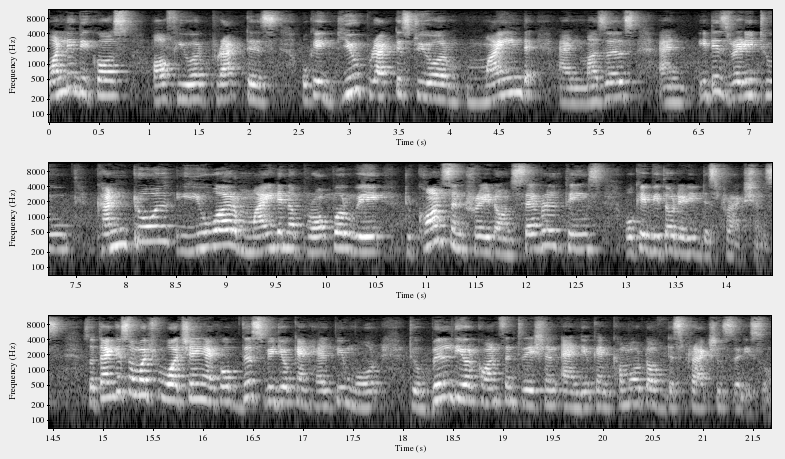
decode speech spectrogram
only because of your practice okay give practice to your mind and muscles and it is ready to control your mind in a proper way to concentrate on several things okay without any distractions. So thank you so much for watching. I hope this video can help you more to build your concentration and you can come out of distractions very soon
